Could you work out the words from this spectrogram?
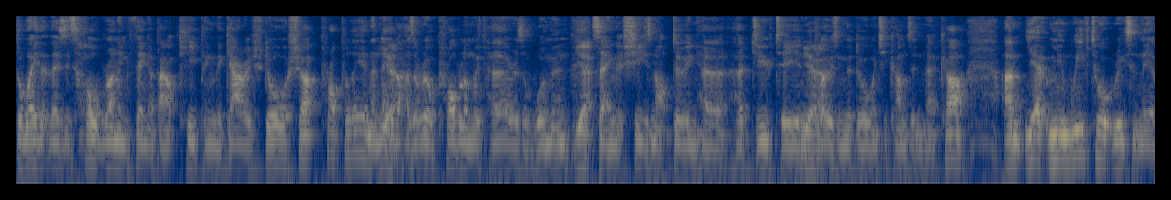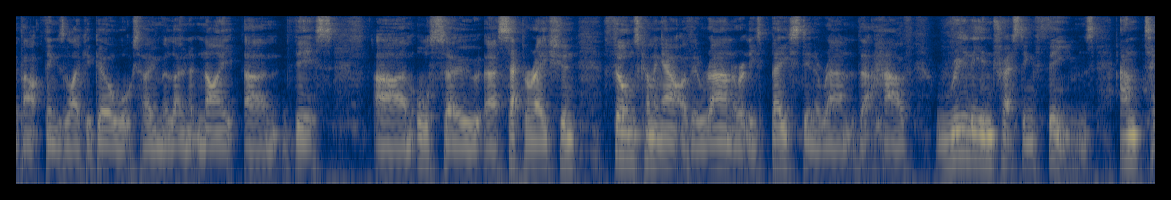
The way that there's this whole running thing about keeping the garage door shut properly, and the neighbour Yeah. has a real problem with her as a woman, Yeah. saying that she's not doing her her duty and Yeah. closing the door when she comes in her car. Um, yeah, I mean we've talked recently about things like a girl walks home alone at night. Um, this. Um, also, uh, separation. Films coming out of Iran, or at least based in Iran, that have really interesting themes. And t-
